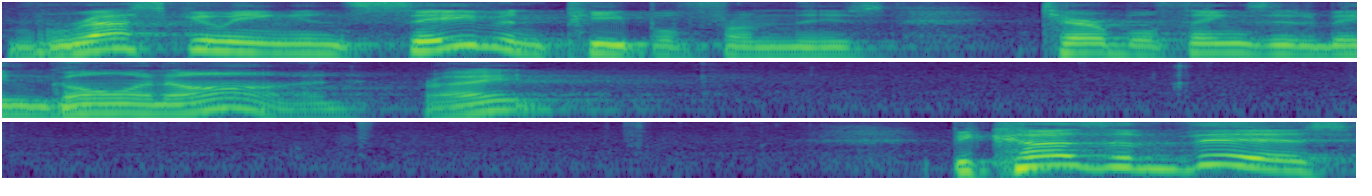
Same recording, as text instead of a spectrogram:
rescuing and saving people from these terrible things that have been going on, right? Because of this,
